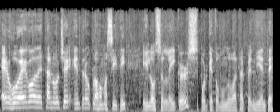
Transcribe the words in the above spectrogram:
el juego de esta noche entre Oklahoma City y los Lakers, porque todo el mundo va a estar pendiente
